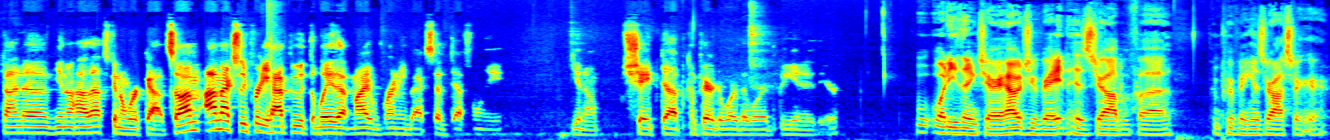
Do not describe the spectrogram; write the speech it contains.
kind of you know how that's going to work out. So I'm I'm actually pretty happy with the way that my running backs have definitely, you know, shaped up compared to where they were at the beginning of the year. What do you think, Jerry? How would you rate his job of uh, improving his roster here?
